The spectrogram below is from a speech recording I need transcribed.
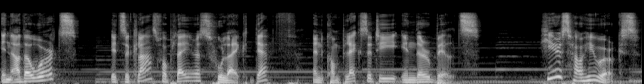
In other words, it's a class for players who like depth and complexity in their builds. Here's how he works.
